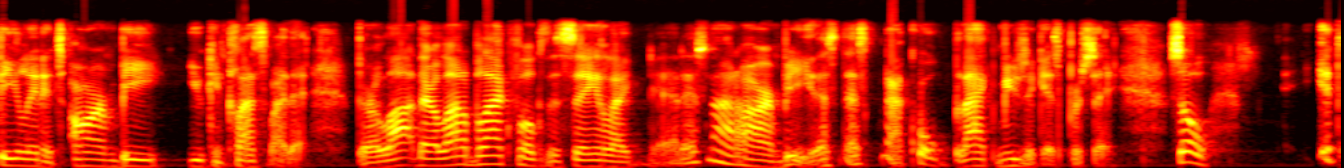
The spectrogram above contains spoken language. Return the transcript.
feeling. It's R and B. You can classify that. There are a lot. There are a lot of black folks that say like, yeah, that's not R and B. That's that's not quote black music as per se. So it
